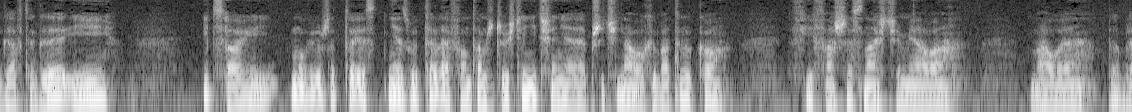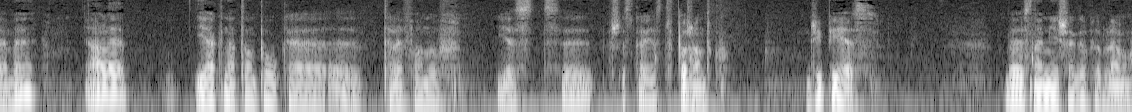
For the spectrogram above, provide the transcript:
gra w te gry i, i co? I mówił, że to jest niezły telefon. Tam rzeczywiście nic się nie przycinało, chyba tylko FIFA 16 miała małe problemy ale jak na tą półkę e, telefonów jest, e, wszystko jest w porządku. GPS bez najmniejszego problemu,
